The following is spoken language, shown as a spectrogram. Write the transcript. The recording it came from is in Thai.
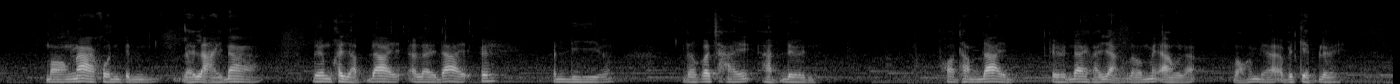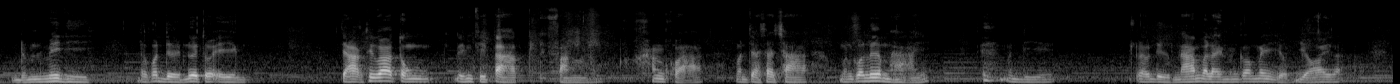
มองหน้าคนเป็นหลาย ๆ หน้า เริ่มขยับได้อะไรได้ เอ๊ะมันดีวะเราก็ใช้หัดเดิน พอทำได้เดินได้ขายอย่างเราไม่เอาแล้วบอกให้เมียเอาไปเก็บเลยเดี๋ยวมันไม่ดีเราก็เดินด้วยตัวเอง จากที่ว่าตรงริมฝีปากฝั่งข้างขวา มันจะชาๆมันก็เริ่มหาย เอ๊ะมันดี เราดื่มน้ำอะไรมันก็ไม่หยดย้อยแล้ว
